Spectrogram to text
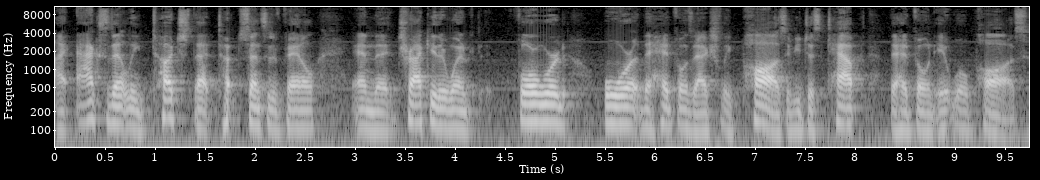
I accidentally touched that touch sensitive panel and the track either went forward or the headphones actually pause. If you just tap the headphone, it will pause.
